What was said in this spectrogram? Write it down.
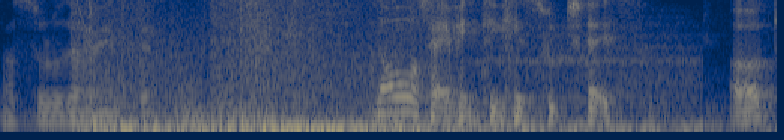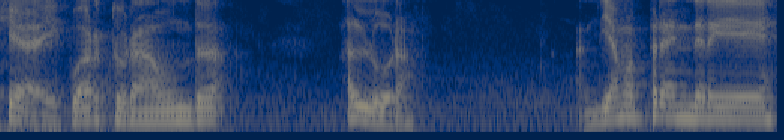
Assolutamente. No, 620 che è successo? Ok, quarto round. Allora. Andiamo a prendere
